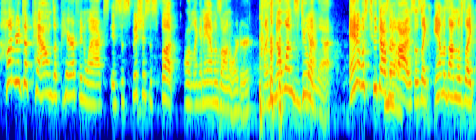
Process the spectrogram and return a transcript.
hundreds of pounds of paraffin wax is suspicious as fuck on like an Amazon order. Like no one's doing Yeah. that. And it was 2005, so it's like Amazon was like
